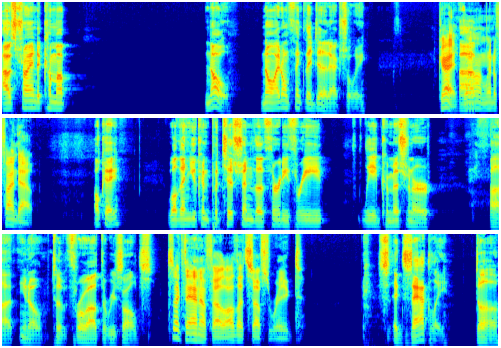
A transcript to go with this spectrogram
I was trying to come up. No, no, I don't think they did actually. Okay, well, Uh, I'm going to find out. Okay. Well, then you can petition the 33 league commissioner, uh, you know, to throw out the results. It's like the NFL. All that stuff's rigged. Exactly. Duh.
